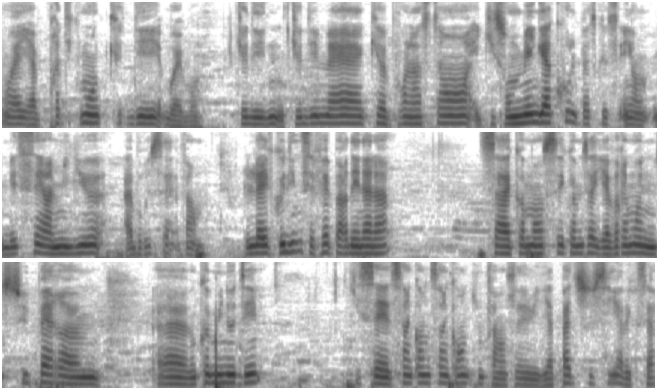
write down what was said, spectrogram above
Ouais, il y a pratiquement que des. Ouais, bon. Que des, que des mecs pour l'instant et qui sont méga cool parce que mais c'est un milieu à Bruxelles. Enfin, le live coding c'est fait par des nanas. Ça a commencé comme ça. Il y a vraiment une super euh, euh, communauté qui c'est 50-50. Enfin, il n'y a pas de souci avec ça.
